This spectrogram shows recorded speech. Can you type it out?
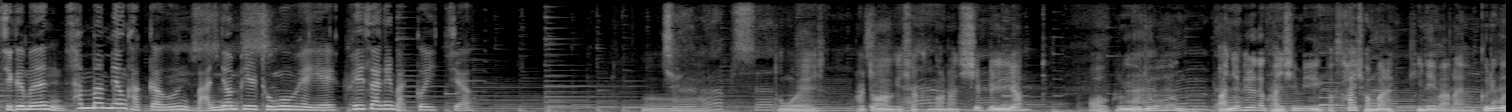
지금은 3만 명 가까운 만년필 동호회의 회장을 맡고 있죠. 어, 동호회 활동하기 시작한 건 한 11년? 어, 그리고 요즘은 만년필에 대한 관심이 막 사회 전반에 굉장히 많아요. 그리고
